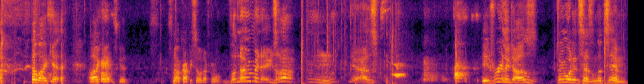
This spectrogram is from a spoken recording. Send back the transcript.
I like it. I like it. It's good. It's not a crappy sword after all. The Gnominator! Mm, yes. It really does. Do what it says on the tin.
